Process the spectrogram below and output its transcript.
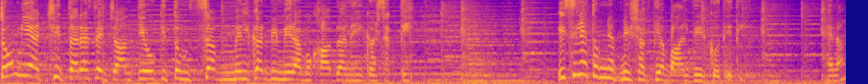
तुम ये अच्छी तरह से जानती हो कि तुम सब मिलकर भी मेरा मुकाबला नहीं कर सकती। इसलिए तुमने अपनी शक्तियाँ बालवीर को दे दी है ना?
